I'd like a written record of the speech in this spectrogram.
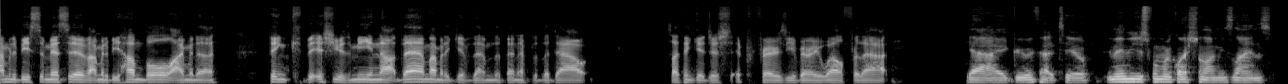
I'm going to be submissive, I'm going to be humble, I'm going to think the issue is me and not them. I'm going to give them the benefit of the doubt. So I think it just it prepares you very well for that. Yeah, I agree with that too. And maybe just one more question along these lines.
